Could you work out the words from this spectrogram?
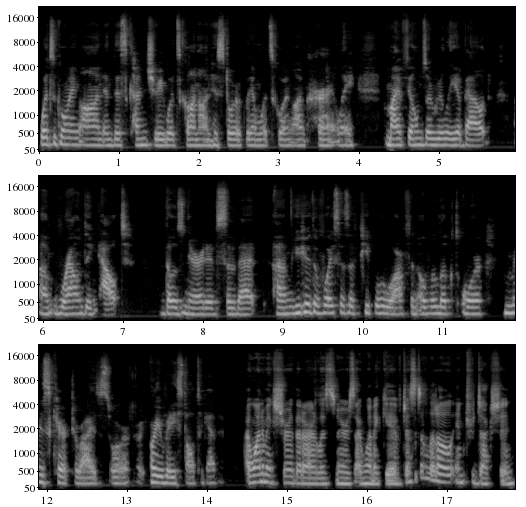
what's going on in this country, what's gone on historically, and what's going on currently. My films are really about um, rounding out those narratives so that um, you hear the voices of people who are often overlooked or mischaracterized or, or erased altogether. I want to make sure that our listeners, I want to give just a little introduction.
